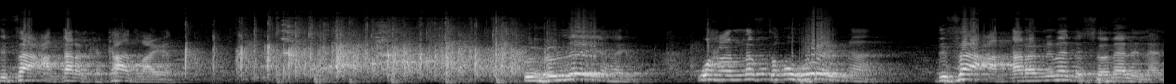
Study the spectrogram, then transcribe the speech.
difaaca qaranka ka hadlaya wuxuu leeyahay waxaan nafta u huraynaa difaaca qarannimada somalilan.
